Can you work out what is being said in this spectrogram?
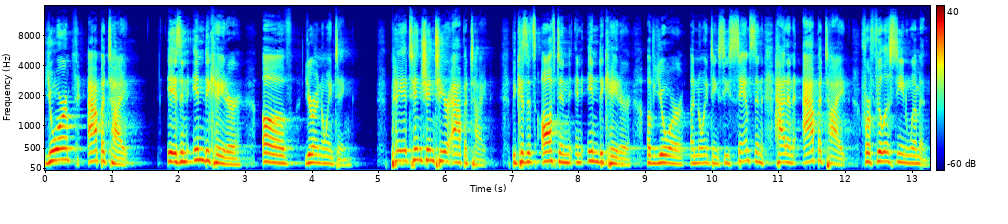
your appetite is an indicator of your anointing. Pay attention to your appetite. Because it's often an indicator of your anointing. See, Samson had an appetite for Philistine women,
